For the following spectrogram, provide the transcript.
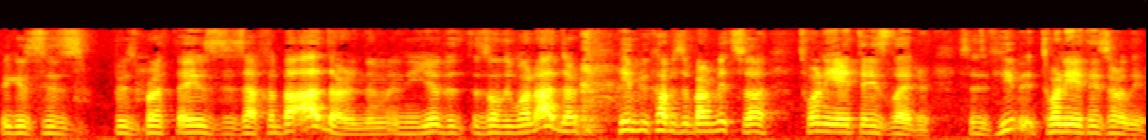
because his his birthday is Zechad Ba'adar, and in the year that there's only one Adar, he becomes a bar mitzvah 28 days later. So if he 28 days earlier.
